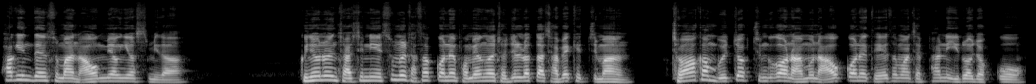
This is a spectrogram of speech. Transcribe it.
확인된 수만 9명이었습니다. 그녀는 자신이 25건의 범행을 저질렀다 자백했지만 정확한 물적 증거가 남은 9건에 대해서만 재판이 이루어졌고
